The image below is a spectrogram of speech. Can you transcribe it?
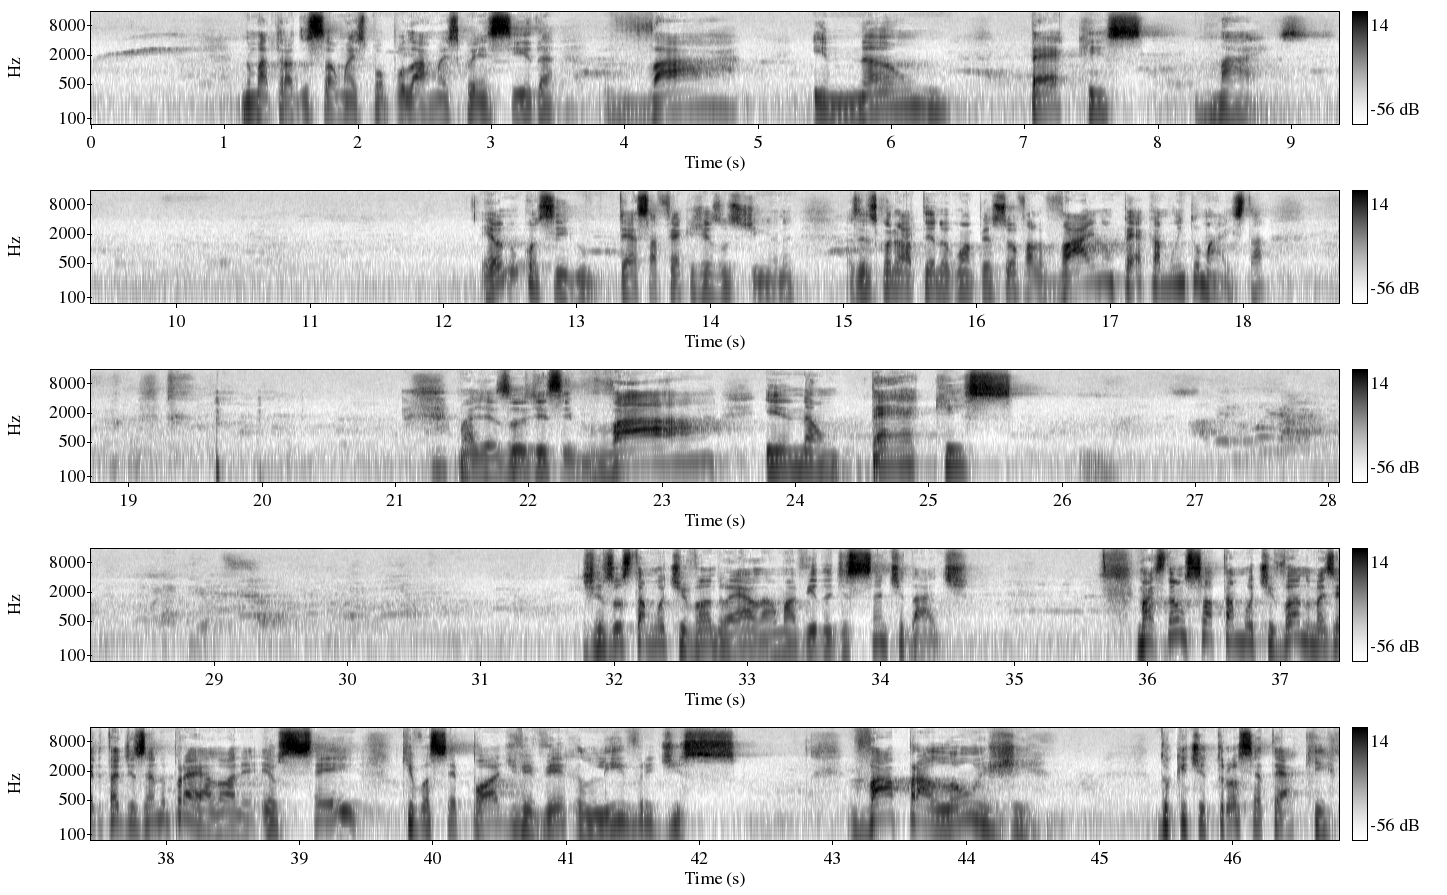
Numa tradução mais popular, mais conhecida, vá e não peques mais. Eu não consigo ter essa fé que Jesus tinha, né? Às vezes, quando eu atendo alguma pessoa, eu falo, vai e não peca muito mais, tá? Mas Jesus disse: vá e não peques. Jesus está motivando ela a uma vida de santidade. Mas não só está motivando, mas ele está dizendo para ela: olha, eu sei que você pode viver livre disso. Vá para longe do que te trouxe até aqui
